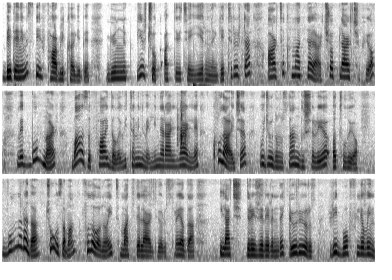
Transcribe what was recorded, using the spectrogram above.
Bedenimiz bir fabrika gibi. Günlük birçok aktiviteyi yerine getirirken artık maddeler, çöpler çıkıyor ve bunlar bazı faydalı vitamin ve minerallerle kolayca vücudumuzdan dışarıya atılıyor. Bunlara da çoğu zaman flavonoid maddeler diyoruz ya da ilaç drejelerinde görüyoruz. Riboflavin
